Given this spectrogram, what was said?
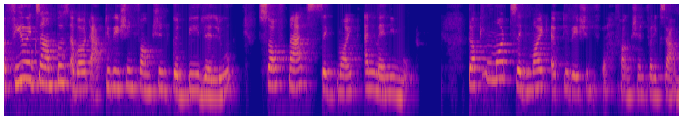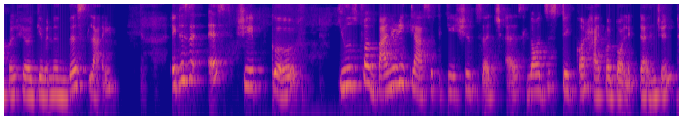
A few examples about activation function could be ReLU, softmax, sigmoid, and many more. Talking about sigmoid activation function, for example, here given in this slide, it is a S-shaped curve used for binary classification such as logistic or hyperbolic tangent.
